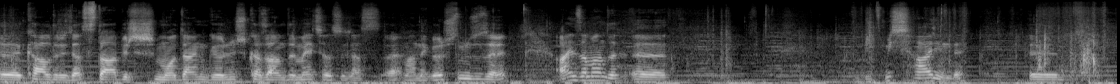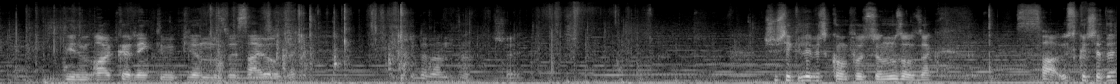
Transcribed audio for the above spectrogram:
e, kaldıracağız. Daha bir modern görünüş kazandırmaya çalışacağız öğretmenle görüştüğümüz üzere. Aynı zamanda e, bitmiş halinde e, diyelim arka renkli bir planımız vesaire olacak. Şurada ben şöyle şu şekilde bir kompozisyonumuz olacak. Sağ üst köşede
